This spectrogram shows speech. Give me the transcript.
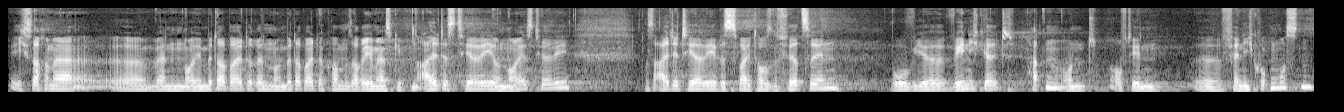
Ich sage immer, äh, wenn neue Mitarbeiterinnen und Mitarbeiter kommen, sage ich immer, es gibt ein altes THW und ein neues THW. Das alte THW bis 2014, wo wir wenig Geld hatten und auf den äh, Pfennig gucken mussten.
